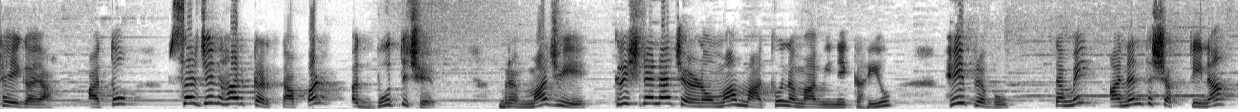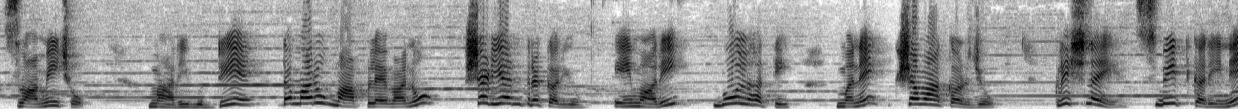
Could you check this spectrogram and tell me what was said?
થઈ ગયા. આ તો સર્જનહાર કરતા પણ અદ્ભુત છે. બ્રહ્માજીએ કૃષ્ણના ચરણોમાં માથું નમાવીને કહ્યું, હે પ્રભુ, તમે અનંત શક્તિના સ્વામી છો. મારી બુદ્ધિએ તમારું માપ લેવાનું ષડયંત્ર કર્યું. એ મારી ભૂલ હતી. મને ક્ષમા કરજો. કૃષ્ણએ સ્મિત કરીને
